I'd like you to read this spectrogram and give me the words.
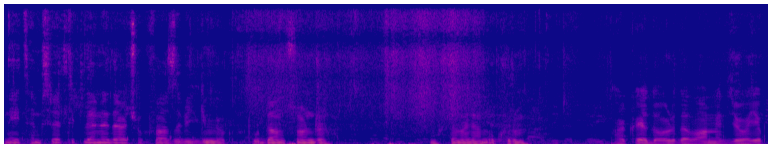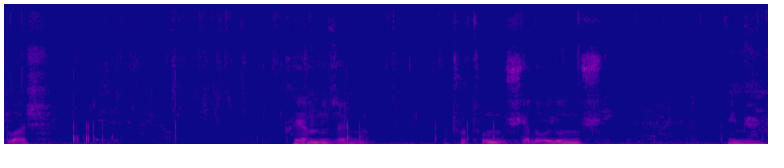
neyi temsil ettiklerine dair çok fazla bilgim yok. Buradan sonra muhtemelen okurum. Arkaya doğru devam ediyor yapılar. Kayanın üzerine oturtulmuş ya da oyulmuş. Bilmiyorum.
